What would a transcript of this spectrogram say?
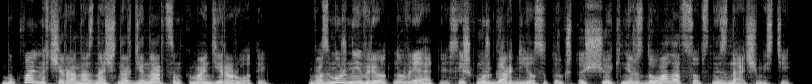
Буквально вчера назначен ординарцем командира роты. Возможно, и врет, но вряд ли. Слишком уж гордился, только что щеки не раздувал от собственной значимости.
